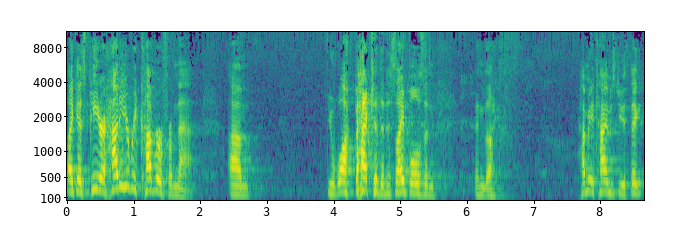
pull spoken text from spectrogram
Like, as Peter, how do you recover from that? Um, you walk back to the disciples and, and like, how many times do you think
